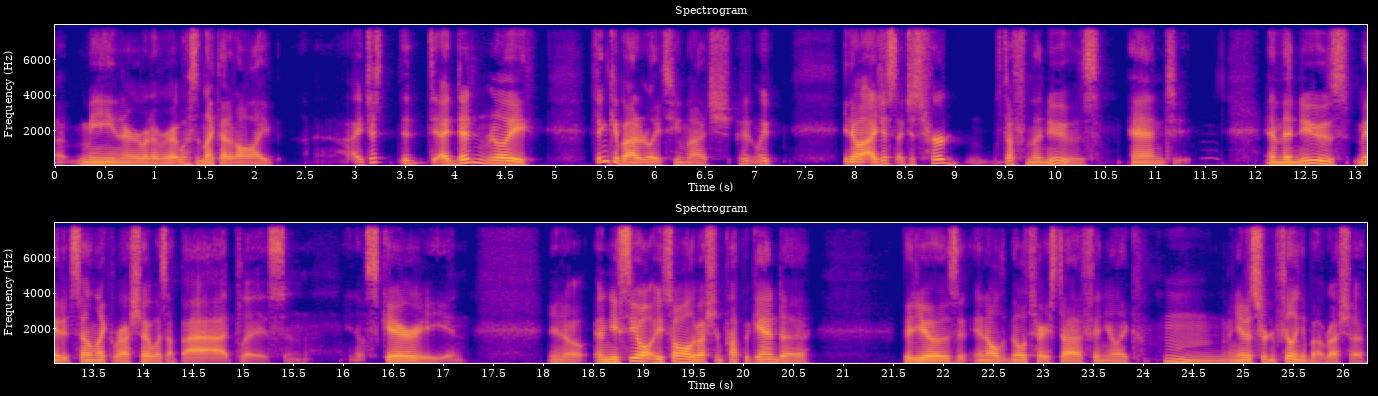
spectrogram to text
uh, mean or whatever. It wasn't like that at all. I, I just, I didn't really think about it really too much. I didn't really, you know, I just, I just heard stuff from the news and, and the news made it sound like Russia was a bad place and, you know, scary and, you know, and you see all, you saw all the Russian propaganda videos and all the military stuff, and you're like, hmm, and you had a certain feeling about Russia.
